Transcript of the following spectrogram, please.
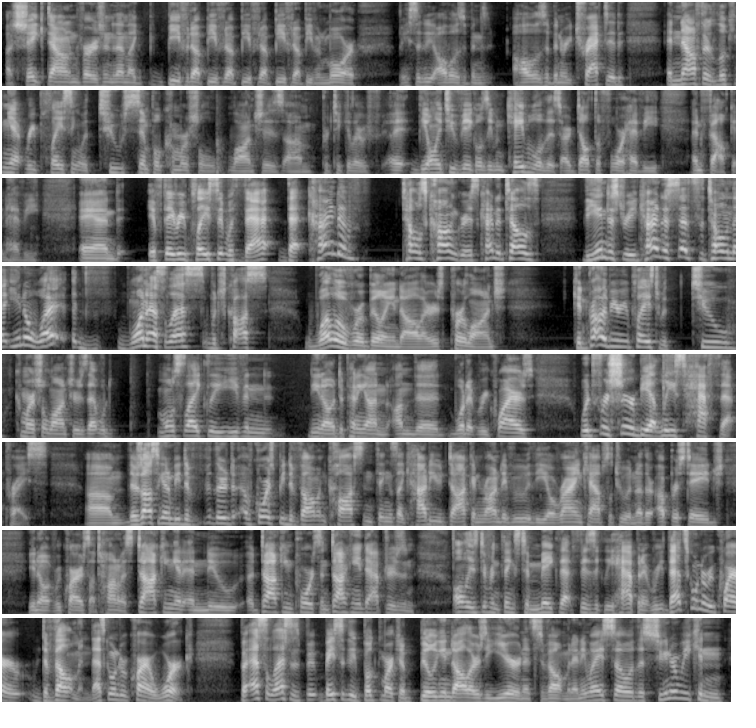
a shakedown version and then like beef it up, beef it up, beef it up, beef it up even more. Basically, all those have been all those have been retracted. And now, if they're looking at replacing it with two simple commercial launches, um, particular, uh, the only two vehicles even capable of this are Delta 4 Heavy and Falcon Heavy. And if they replace it with that, that kind of tells Congress, kind of tells the industry, kind of sets the tone that, you know what, one SLS, which costs well over a billion dollars per launch, can probably be replaced with two commercial launchers that would most likely even, you know, depending on, on the what it requires, would for sure be at least half that price. Um, there's also going to be, de- there of course, be development costs and things like how do you dock and rendezvous the Orion capsule to another upper stage. You know, it requires autonomous docking and, and new uh, docking ports and docking adapters and all these different things to make that physically happen. That's going to require development. That's going to require work. But SLS is basically bookmarked a billion dollars a year in its development anyway. So the sooner we can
